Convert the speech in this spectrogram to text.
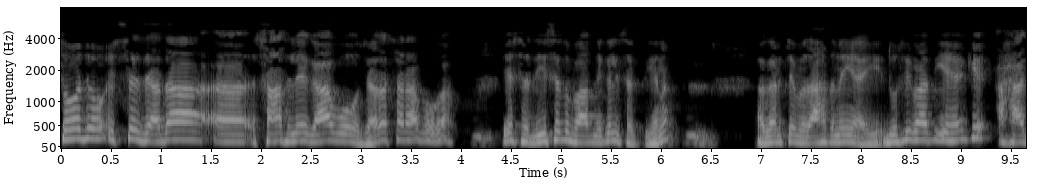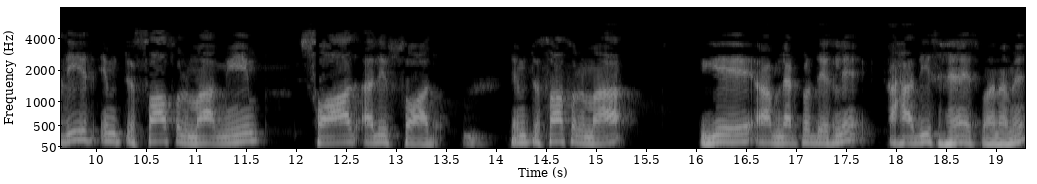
تو جو اس سے زیادہ سانس لے گا وہ زیادہ شراب ہوگا۔ اس حدیث سے تو بات نکل ہی سکتی ہے نا۔ اگرچہ وضاحت نہیں آئے گی۔ دوسری بات یہ ہے کہ احادیث امتصاص الماء میم سواد علی سواد۔ امتصاص الماء یہ آپ نیٹ پر دیکھ لیں احادیث ہیں اس معنی میں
